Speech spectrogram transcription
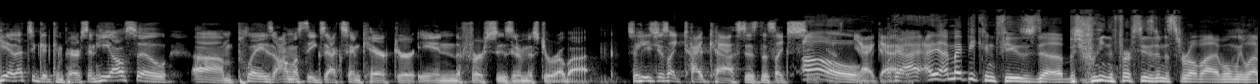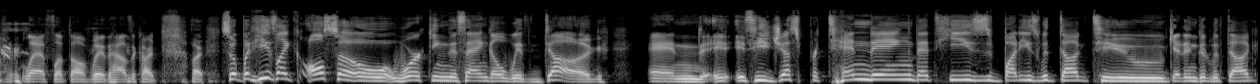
Yeah, that's a good comparison. He also um, plays almost the exact same character in the first season of Mr. Robot. So he's just like typecast as this like oh guy. Okay, I, I, might be confused uh, between the first season of Mr. Robot and when we left last left off with House of Cards. All right. So, but he's like also working this angle with Doug. And is he just pretending that he's buddies with Doug to get in good with Doug?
